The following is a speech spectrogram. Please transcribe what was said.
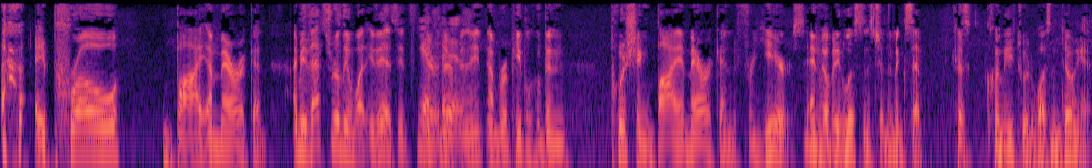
a pro buy American, I mean, that's really what it is. It's, Yes, there, it there have is. been a number of people who've been pushing buy American for years Mm-hmm. and nobody listens to them except because Clint Eastwood wasn't doing it.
